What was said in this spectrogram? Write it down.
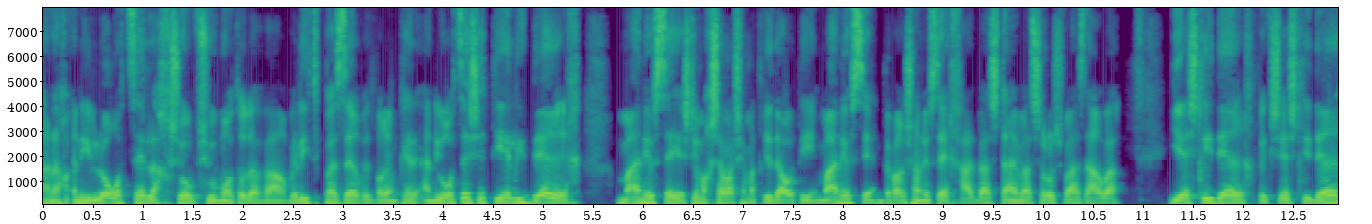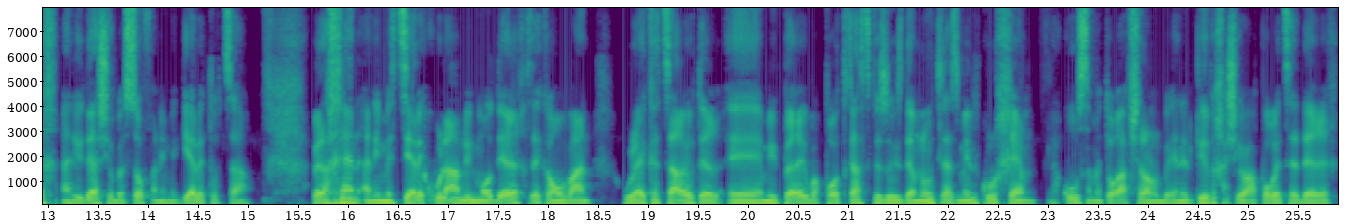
אני לא רוצה לחשוב שוב מאותו דבר ולהתפזר ודברים כאלה. אני רוצה שתהיה לי דרך. מה אני עושה? יש לי מחשבה שמטרידה אותי, מה אני עושה? דבר ראשון אני עושה 1 ואז 2 ואז 3 ואז 4. יש לי דרך, וכשיש לי דרך, אני יודע שבסוף אני מגיע לתוצאה. ולכן אני מציע לכולם ללמוד דרך, זה כמובן אולי קצר יותר אה, מפרק בפודקאסט, וזו הזדמנות להזמין את כולכם לקורס המטורף שלנו ב-NLP וחשיבה פורצת דרך,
